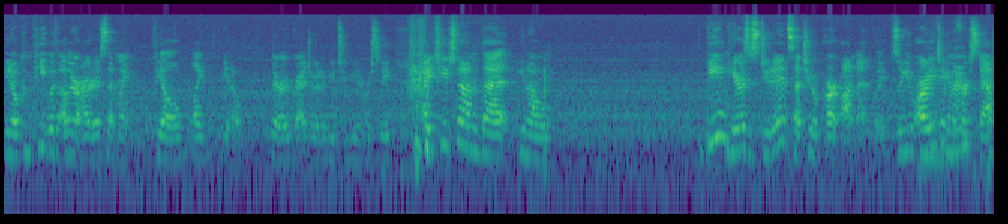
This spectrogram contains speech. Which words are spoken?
you know, compete with other artists that might feel like, you know, they're a graduate of YouTube University, I teach them that, you know, being here as a student sets you apart automatically. So you've already taken the mm-hmm. first step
